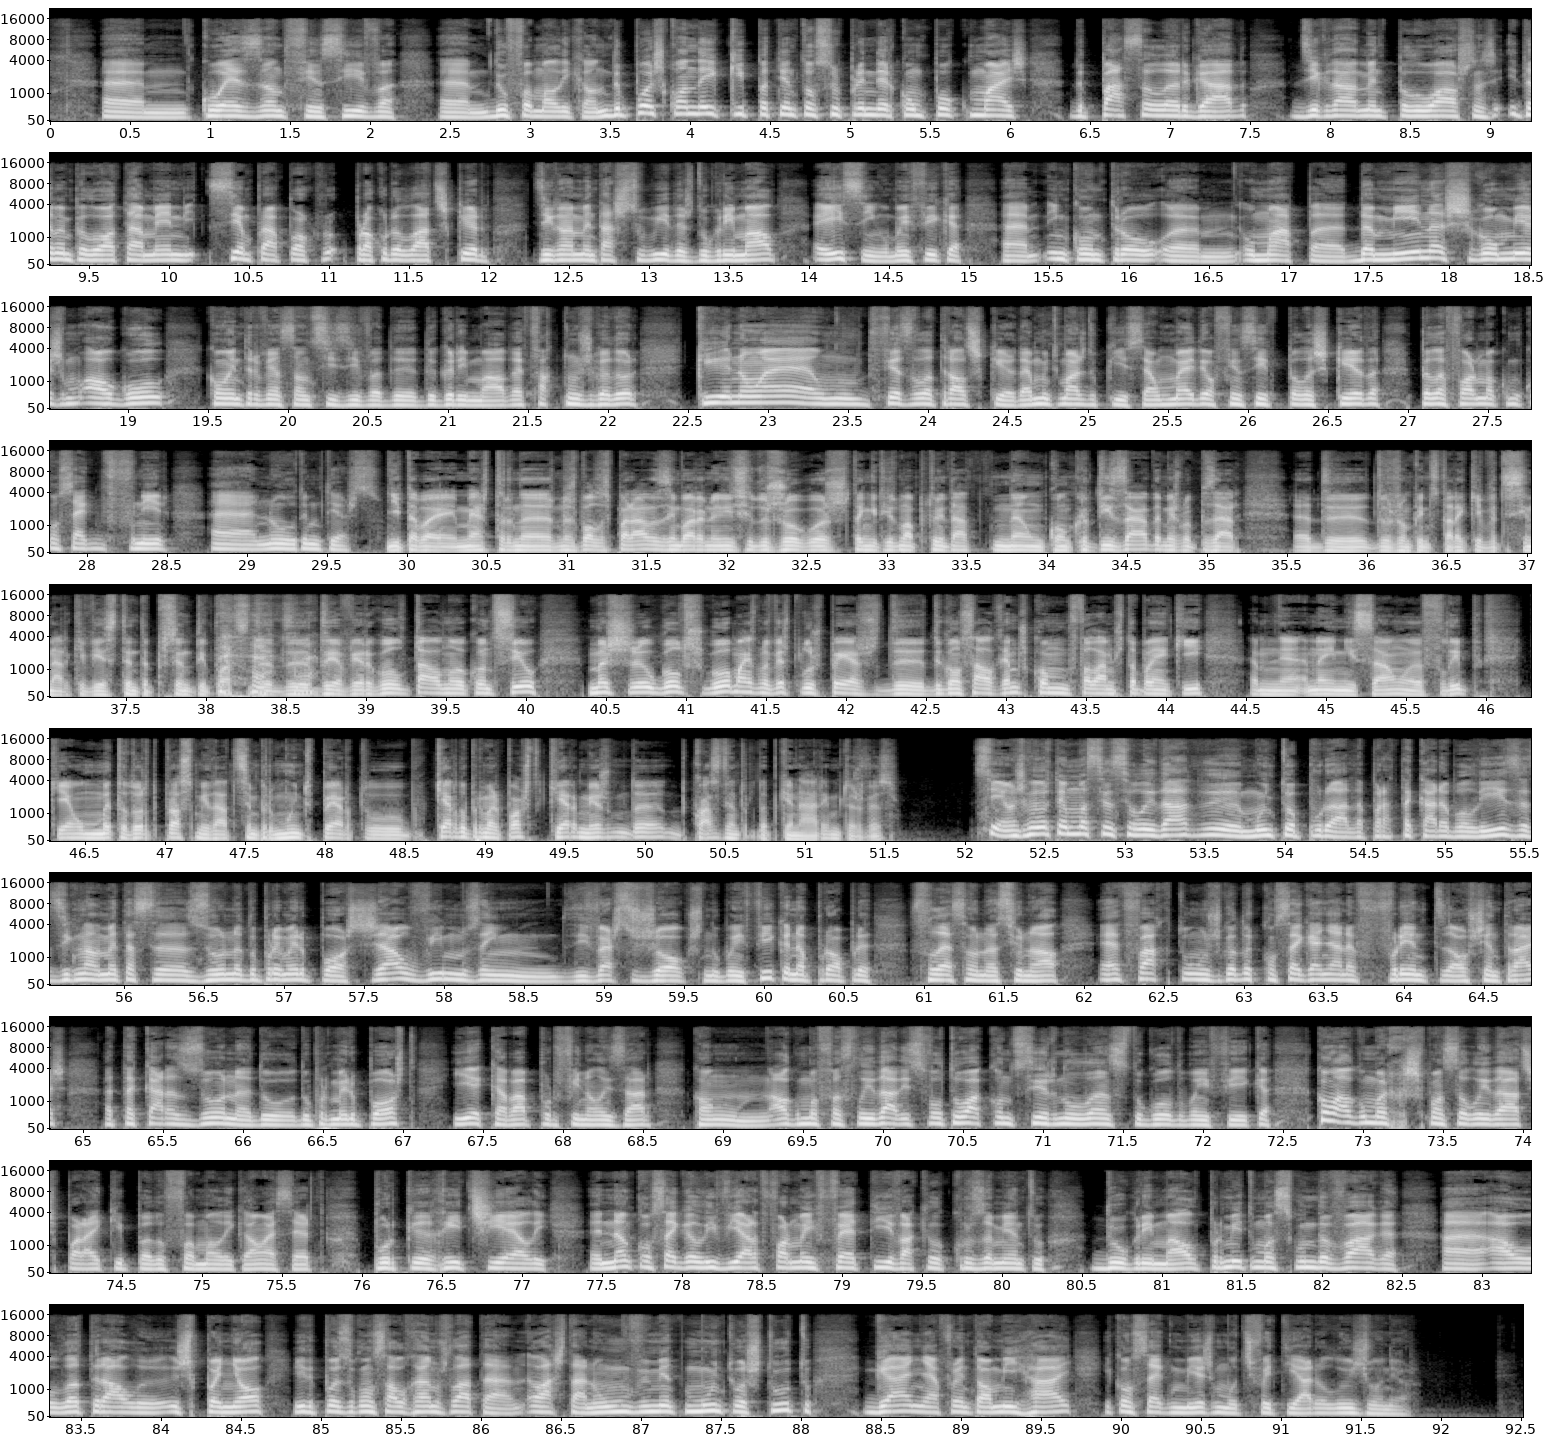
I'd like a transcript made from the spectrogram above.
um, coesão defensiva um, do Famalicão. Depois, quando a equipa tentou surpreender com um pouco mais de passe alargado, designadamente pelo Austin e também pelo Otamendi, sempre à procura do lado esquerdo, designadamente às subidas do Grimaldo, aí sim o Benfica um, encontrou um, o mapa da mina, chegou mesmo ao gol com a intervenção decisiva de, de, Grimaldo. É de facto um jogador que não é um defesa lateral esquerdo, é muito mais do que isso, é um médio ofensivo pela esquerda, pela forma como consegue definir uh, no último terço. E também mestre nas, nas bolas paradas, embora no início do jogo hoje tenha tido uma oportunidade não concretizada, mesmo apesar uh, de, do João Pinto estar aqui a vaticinar que havia 70% de hipótese de, de, de haver gol, tal não aconteceu, mas o gol chegou mais uma vez pelos pés de, de Gonçalo Ramos, como falámos também aqui hum, na, emissão, eh, Felipe, que é um matador de proximidade sempre muito perto, quer do primeiro posto, quer mesmo de, de quase dentro da pequena área, muitas vezes. Sim, é um jogador que tem uma sensibilidade muito apurada para atacar a baliza, designadamente essa zona do primeiro poste. Já o vimos em diversos jogos no Benfica, na própria seleção nacional. É de facto um jogador que consegue ganhar a frente aos centrais, atacar a zona do, do primeiro poste e acabar por finalizar com alguma facilidade. Isso voltou a acontecer no lance do gol do Benfica, com algumas responsabilidades para a equipa do Famalicão, é certo, porque Riccielli não consegue aliviar de forma efetiva aquele cruzamento do Grimaldo, permite uma segunda segunda vaga uh, ao lateral espanhol e depois o Gonçalo Ramos lá está, lá está num movimento muito astuto, ganha à frente ao Mihai e consegue mesmo desfeitear o Luís Júnior.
